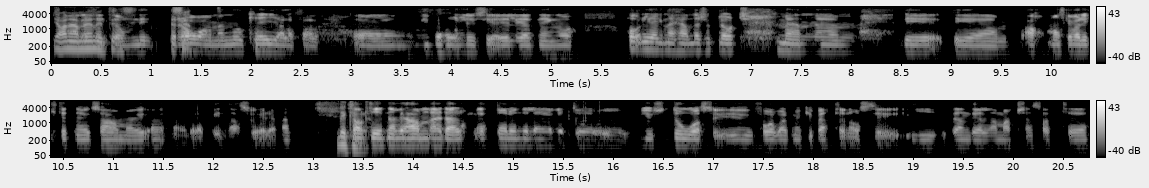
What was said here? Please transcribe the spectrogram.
Jag har nämligen inte om det är bra, men okej okay, i alla fall. Eh, vi behåller serieledning och har egna händer såklart. Men eh, det, det, ja, man ska vara riktigt nöjd så har man ju velat vinna, så är det. Men det är samtidigt när vi hamnar där 1-0 under läget och just då så är ju forward mycket bättre än oss i, i den delen av matchen. Så att eh,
